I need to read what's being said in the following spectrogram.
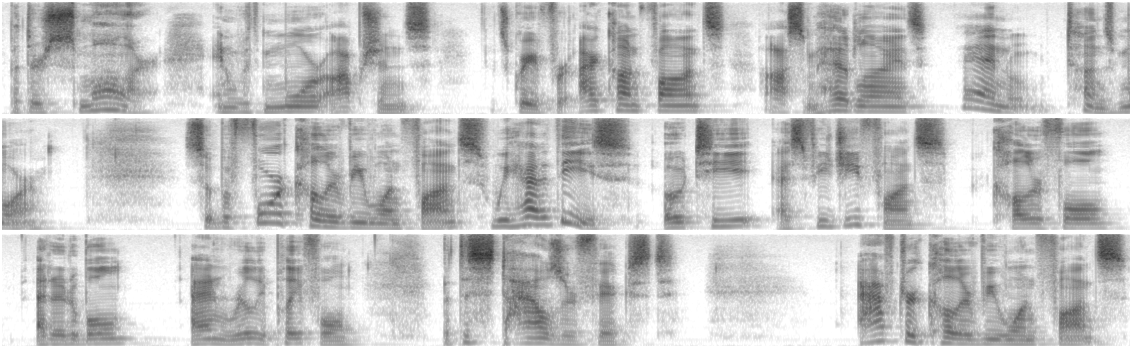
but they're smaller and with more options. It's great for icon fonts, awesome headlines, and tons more. So before COLRv1 fonts, we had these, OT SVG fonts colorful, editable, and really playful, but the styles are fixed. After COLRv1 fonts,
